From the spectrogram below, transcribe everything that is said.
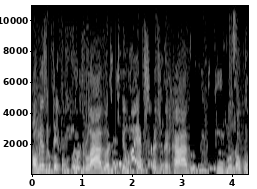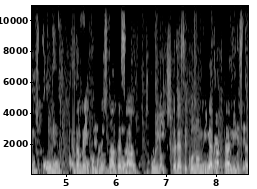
Ao mesmo tempo por outro lado, a gente tem uma ética de mercado que induz ao consumo, também como resultado dessa política, dessa economia capitalista,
